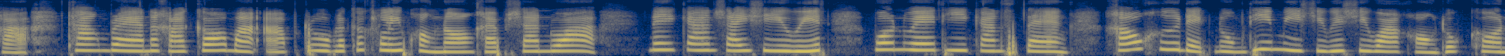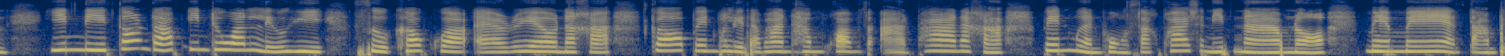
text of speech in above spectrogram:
ค่ะ ทางแบรนด์นะคะก็มาอัปรูปแล้วก็คลิปของน้องแคปชั่นว่า ในการใช้ชีวิต บนเวทีการแสดง เขาคือเด็กหนุ่มที่มีชีวิตชีวาของทุกคน ยินดีต้อนรับอินทวันหลิวหยีสู่ครอบครัวแอเรียลนะคะ ก็เป็นผลิตภัณฑ์ทำความสะอาดผ้านะคะ เป็นเหมือนผงซักผ้าชนิดน้ำเนาะแม่ๆตามไป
